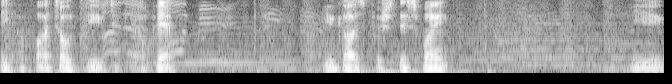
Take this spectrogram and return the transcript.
Hey, if I told you to get up here, you guys push this way. You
